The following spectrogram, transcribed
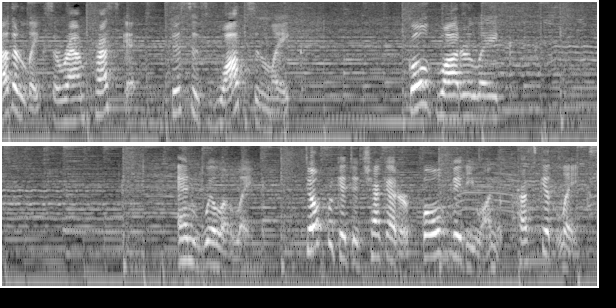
other lakes around Prescott. This is Watson Lake, Goldwater Lake, and Willow Lake. Don't forget to check out our full video on the Prescott Lakes.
